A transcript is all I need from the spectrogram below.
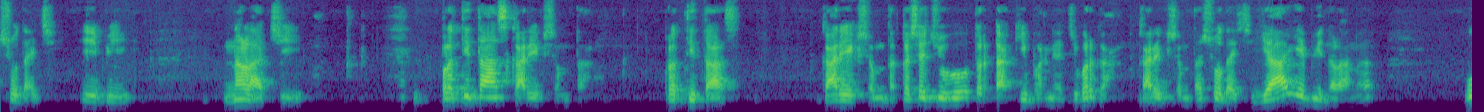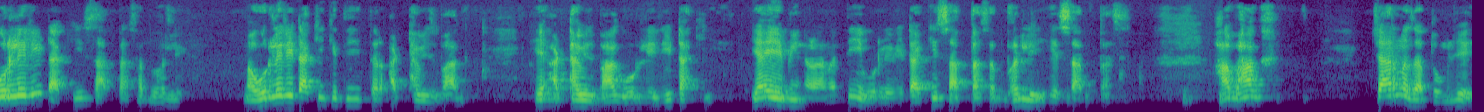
शोधायची. ए बी नळाची प्रतितास कार्यक्षमता. प्रतितास कार्यक्षमता कशाची हो? तर टाकी भरण्याची बरं का. कार्यक्षमता शोधायची. या ए बी नळानं उरलेली टाकी सात तासात भरली. मग उरलेली टाकी किती? तर अठ्ठावीस भाग. हे अठ्ठावीस भाग उरलेली टाकी. या ए बी नळानं ती उरलेली टाकी सात तासात भरली. हे सात तास. हा भाग चार न जातो म्हणजे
